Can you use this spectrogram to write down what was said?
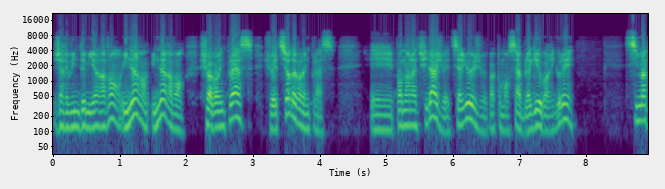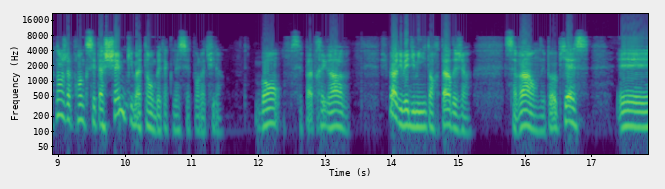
J'arrive une demi-heure avant, une heure, une heure avant. Je vais avoir une place. Je vais être sûr d'avoir une place. Et pendant la tuila, je vais être sérieux. Je vais pas commencer à blaguer ou à rigoler. Si maintenant j'apprends que c'est Hachem qui m'attend au Beta Knesset pour la tuila, bon, c'est pas très grave. Je peux arriver dix minutes en retard déjà. Ça va, on n'est pas aux pièces. Et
